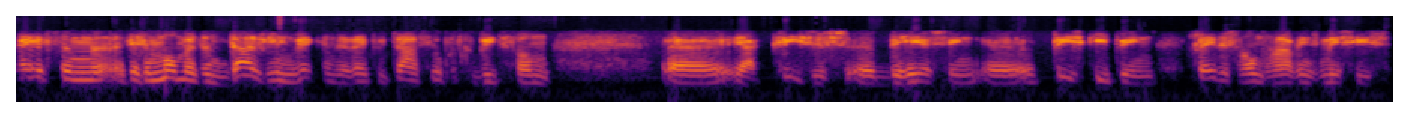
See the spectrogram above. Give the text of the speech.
hij heeft een, het is een man met een duizelingwekkende reputatie op het gebied van eh, ja, crisisbeheersing, eh, peacekeeping, vredeshandhavingsmissies.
